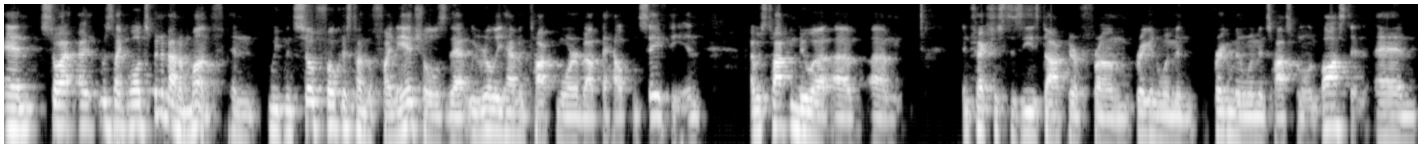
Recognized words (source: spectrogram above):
and so I, I, was like, well, it's been about a month, and we've been so focused on the financials that we really haven't talked more about the health and safety. And I was talking to a, a um, infectious disease doctor from Brigham Women Brigham and Women's Hospital in Boston, and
